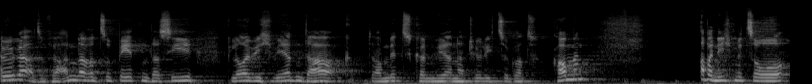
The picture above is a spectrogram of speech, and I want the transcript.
Also für andere zu beten, dass sie gläubig werden, da, damit können wir natürlich zu Gott kommen, aber nicht mit so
